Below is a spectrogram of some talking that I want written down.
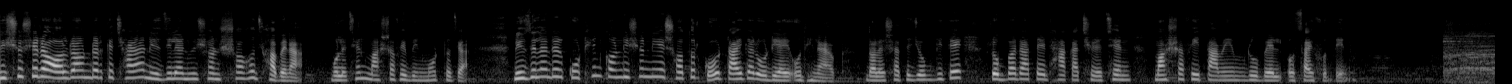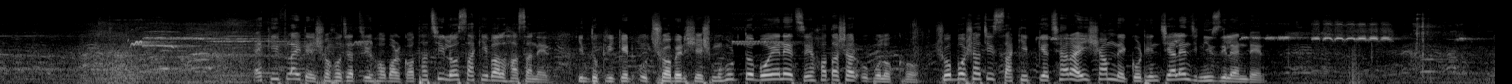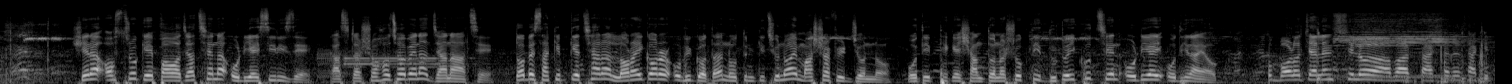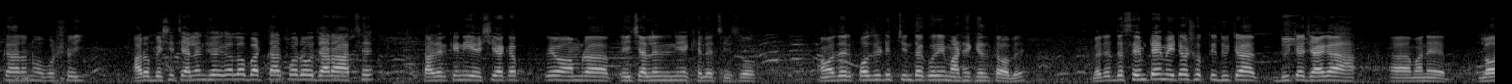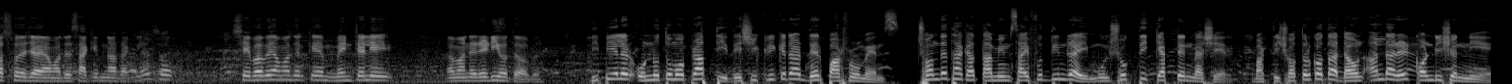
বিশ্বসেরা অলরাউন্ডারকে ছাড়া New Zealand mission সহজ হবে না, বলেছেন মাশরাফি বিন মোর্তজা। নিউজিল্যান্ডের কঠিন কন্ডিশন নিয়ে সতর্ক টাইগার ওডিআই অধিনায়ক। দলের সাথে যোগ দিতে রোববার রাতে ঢাকা ছেড়েছেন মাশরাফি, তামিম, রুবেল ও সাইফুদ্দিন। একই ফ্লাইটে সহযাত্রী হবার কথা ছিল সাকিব আল হাসানের, কিন্তু ক্রিকেট উৎসবের শেষ মুহূর্ত বয়ে এনেছে হতাশার উপলক্ষ। সব্যসাচী সাকিবকে ছাড়াই সামনে কঠিন চ্যালেঞ্জ নিউজিল্যান্ডের সেরা অস্ত্রকে পাওয়া যাচ্ছে না ওডিআই সিরিজে। কাজটা সহজ হবে না জানা আছে। তবে সাকিবকে ছাড়া লড়াই করার অভিজ্ঞতা নতুন কিছু নয় মাশরাফির জন্য। অতীত থেকে সান্ত্বনা শক্তি দুটোই খুঁজছেন ওডিআই অধিনায়ক। খুব বড় চ্যালেঞ্জ ছিল, আবার তার সাথে সাকিবকে হারানো অবশ্যই আরও বেশি চ্যালেঞ্জ হয়ে গেল। বাট তারপরেও যারা আছে, তাদেরকে নিয়ে এশিয়া কাপেও আমরা এই চ্যালেঞ্জ নিয়ে খেলেছি। সো আমাদের পজিটিভ চিন্তা করে মাঠে খেলতে হবে। But at the same time এটাও সত্যি দুইটা দুইটা জায়গা মানে লস হয়ে যায় আমাদের সাকিব না থাকলে। সো সেভাবে আমাদেরকে মেন্টালি মানে রেডি হতে হবে। বিপিএল এর অন্যতম প্রাপ্তি দেশি ক্রিকেটারদের পারফরমেন্স ছন্দে থাকা তামিম সাইফুদ্দিনরাই মূল শক্তি ক্যাপ্টেন ম্যাশের বাড়তি সতর্কতা ডাউন আন্ডারের কন্ডিশন নিয়ে।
